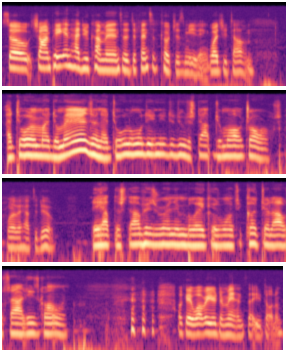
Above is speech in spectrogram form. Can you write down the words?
So Sean Payton had you come in to the defensive coaches meeting. What'd you tell him? I told him my demands and I told him what they need to do to stop Jamaal Charles. What do they have to do? They have to stop his running play because once he cuts the outside, he's going. Okay, what were your demands that you told him?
